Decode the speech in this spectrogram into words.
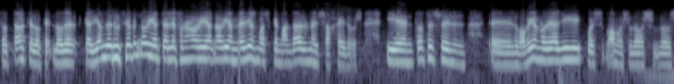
total que lo que lo de, querían denunciar no había teléfono, no había no había medios más que mandar mensajeros. Y entonces el, el gobierno de allí, pues vamos los los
